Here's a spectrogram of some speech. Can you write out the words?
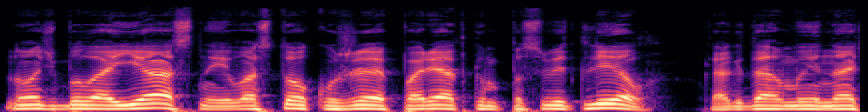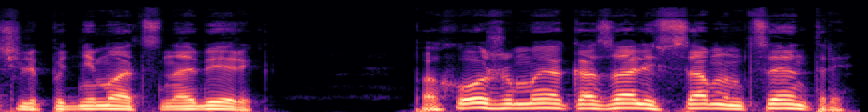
Ночь была ясная, и восток уже порядком посветлел, когда мы начали подниматься на берег. Похоже, мы оказались в самом центре.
